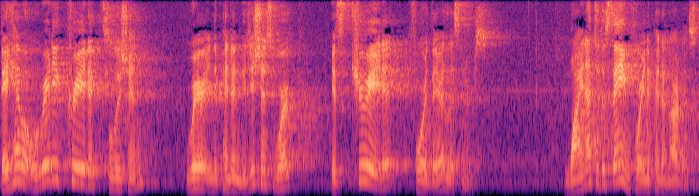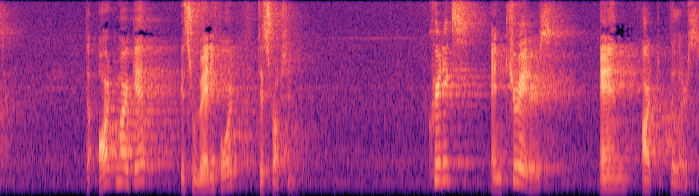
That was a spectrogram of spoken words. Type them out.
they have already created solution where independent musicians' work is curated for their listeners. Why not do the same for independent artists? The art market is ready for disruption. Critics and curators and art dealers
